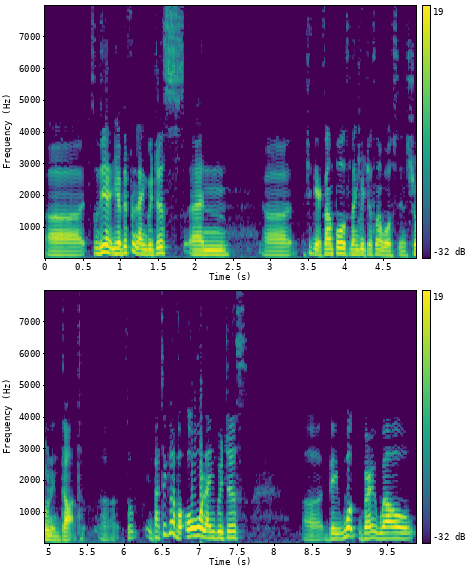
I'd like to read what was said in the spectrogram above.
uh, so yeah, you have different languages, and uh, actually the examples language just now was in, shown in Dart. Uh, so in particular for all languages, uh, they work very well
